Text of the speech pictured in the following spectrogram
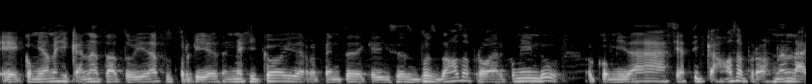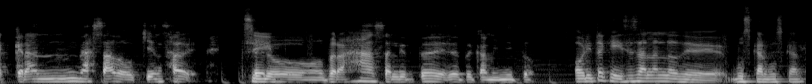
eh, comida mexicana toda tu vida, pues porque vives en México y de repente de que dices, pues vamos a probar comida hindú o comida asiática, vamos a probar un alacrán asado, quién sabe. Pero, pero ajá, salirte de, tu caminito. Ahorita que dices, Alan, lo de buscar, buscar,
